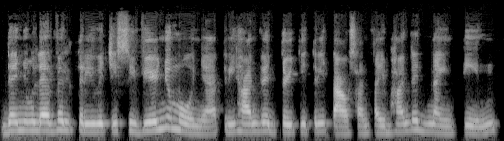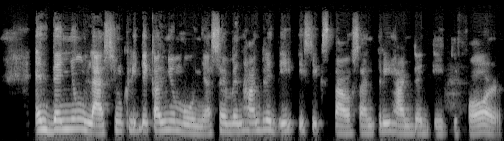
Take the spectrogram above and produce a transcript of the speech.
Then yung level 3 which is severe pneumonia, 333,519. And then yung last, yung critical pneumonia, 786,384.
